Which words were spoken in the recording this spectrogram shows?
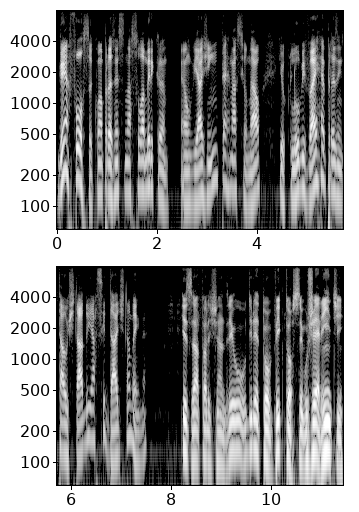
ganha força com a presença na Sul-Americana. É uma viagem internacional que o clube vai representar o estado e a cidade também, né? Exato, Alexandre. O, o diretor Victor, o gerente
